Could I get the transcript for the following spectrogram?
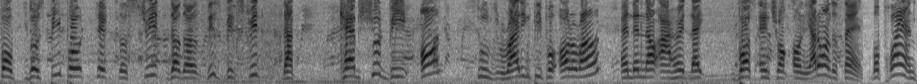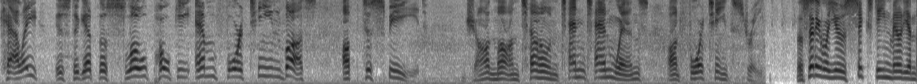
for those people take the street, the, the this big street that cabs should be on to riding people all around, and then now I heard like bus and truck only. I don't understand. The plan, Callie, is to get the slow pokey M14 bus up to speed. John Montone 1010 wins on 14th Street. The city will use $16 million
